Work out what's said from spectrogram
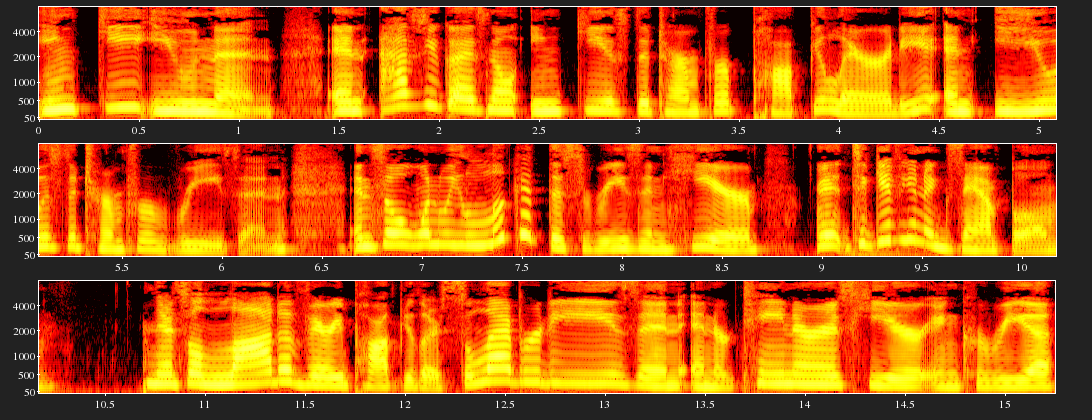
인기 이유는. And as you guys know, 인기 is the term for popularity and 이유 is the term for reason. And so when we look at this reason here, to give you an example, there's a lot of very popular celebrities and entertainers here in Korea.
